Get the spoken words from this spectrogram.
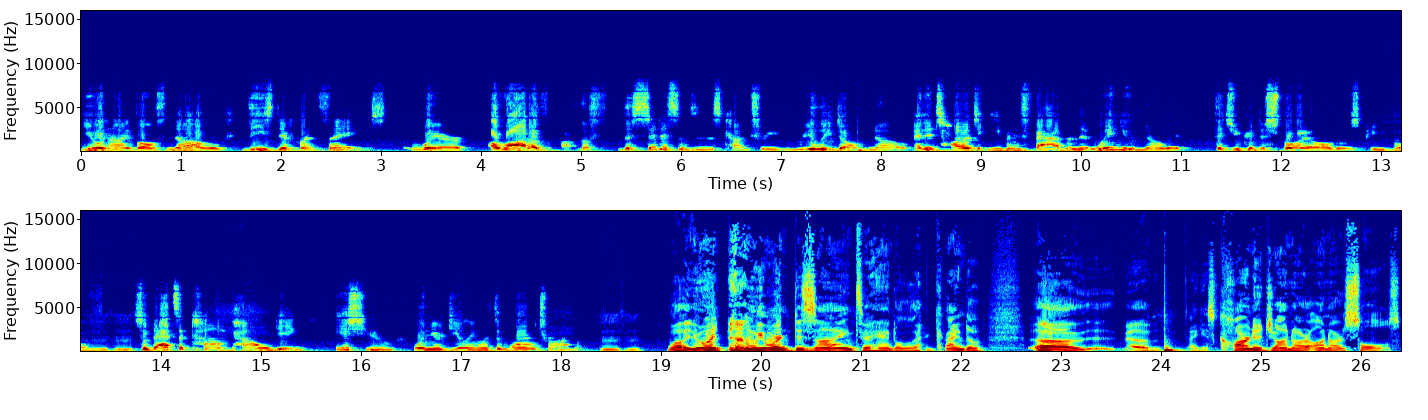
You and I both know these different things where a lot of the, the citizens in this country really don't know. And it's hard to even fathom it when you know it, that you can destroy all those people. Mm-hmm. So that's a compounding issue when you're dealing with the moral trauma. Mm-hmm. Well, you weren't, we weren't designed to handle that kind of, uh, uh, I guess, carnage on our on our souls.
